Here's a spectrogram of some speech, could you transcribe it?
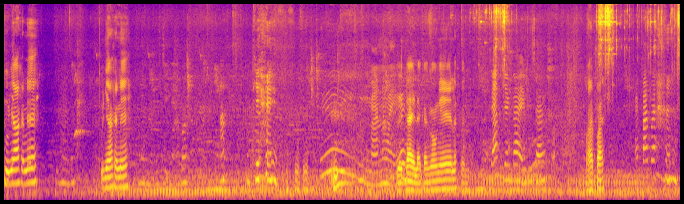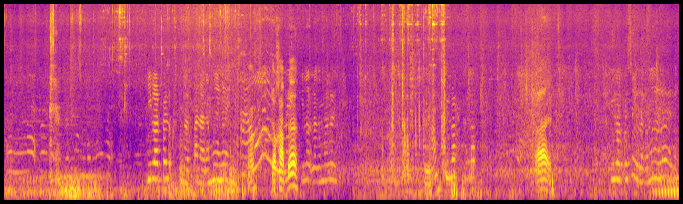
ทุยาข้างแน่ทุยาข้างแน่มาหน่อยอยได้แล้วก็งอแงแล้วเพิ่นจักยังได้พี่ช้างไปไปไปไปไปขี่รถไปลูกรถไปแล้วก็เมื่อเลยเอาจ้าขับเด้อขี่รถแล้วก็เมื่อเลยขี่รถขี่รถไปขี่รถไปซื้อแล้วก็เมื่อเลยลูก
